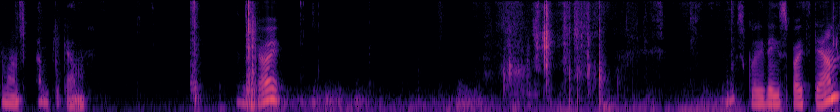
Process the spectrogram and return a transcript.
Come on, up you come. There we go. Let's glue these both down.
